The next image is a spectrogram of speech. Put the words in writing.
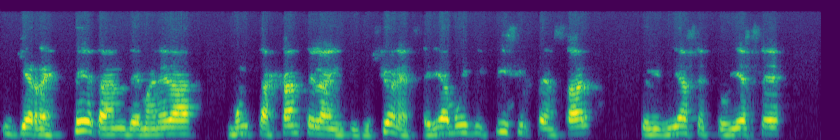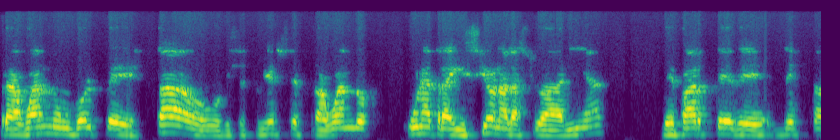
y que respetan de manera muy tajante las instituciones. Sería muy difícil pensar que hoy día se estuviese fraguando un golpe de Estado o que se estuviese fraguando una traición a la ciudadanía de parte de, de, esta,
